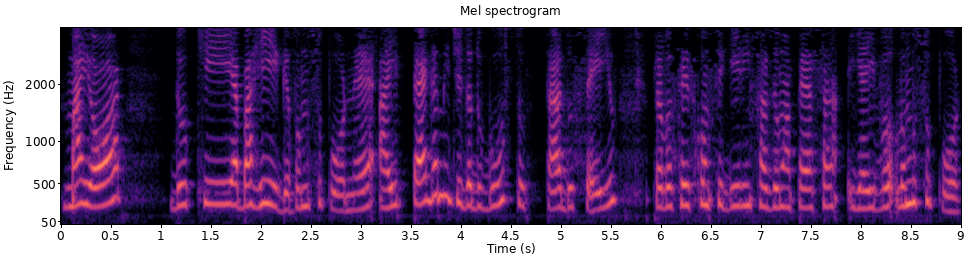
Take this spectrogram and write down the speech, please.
maior do que a barriga, vamos supor, né? Aí pega a medida do busto, tá? Do seio, para vocês conseguirem fazer uma peça, e aí vamos supor,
